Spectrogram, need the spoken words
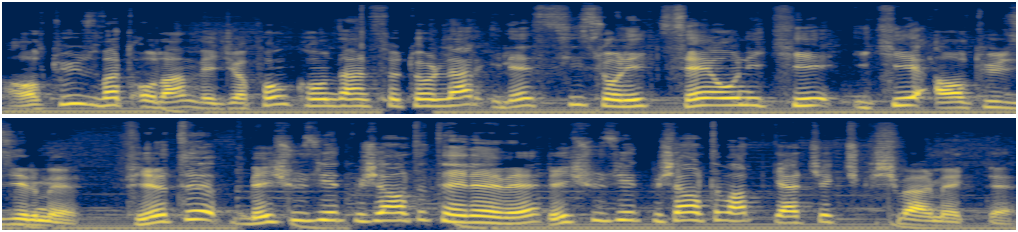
600 watt olan ve Japon kondansatörler ile Seasonic S12 2620. Fiyatı 576 TL ve 576 watt gerçek çıkış vermekte.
